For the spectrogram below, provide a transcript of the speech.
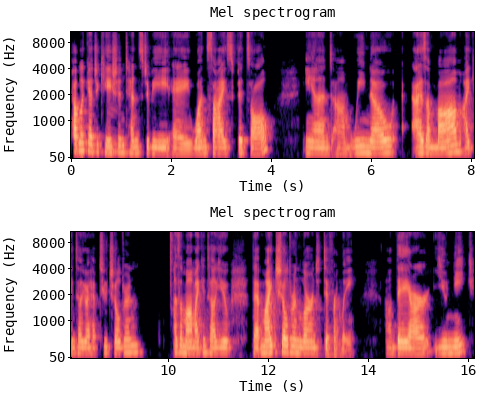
Public mm. education mm-hmm. tends to be a one size fits all. And um, we know as a mom, I can tell you I have two children. As a mom, I can tell you that my children learned differently. Um, they are unique,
